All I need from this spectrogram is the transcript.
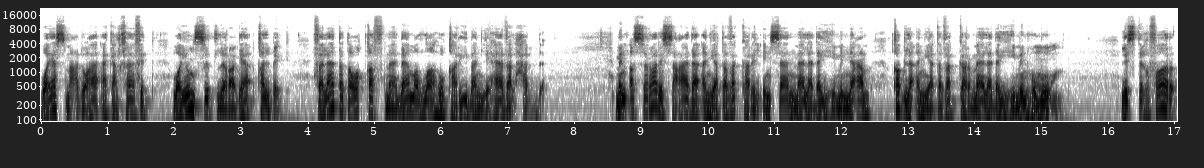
ويسمع دعاءك الخافت وينصت لرجاء قلبك فلا تتوقف ما دام الله قريبا لهذا الحد. من أسرار السعادة أن يتذكر الإنسان ما لديه من نعم قبل أن يتذكر ما لديه من هموم. الاستغفار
